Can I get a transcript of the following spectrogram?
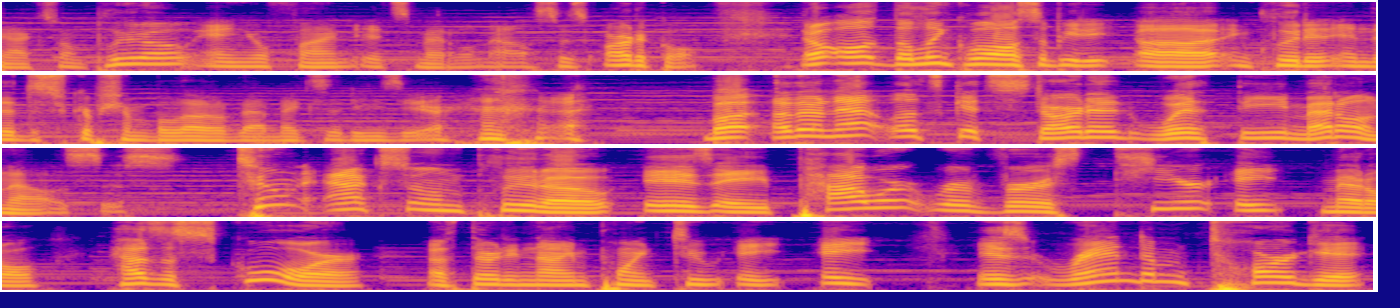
Axel and Pluto, and you'll find its medal analysis article. All, the link will also be uh, included in the description below if that makes it easier. But other than that, let's get started with the medal analysis. Toon Axel Pluto is a power reverse tier 8 medal, has a score of 39.288, is random target,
